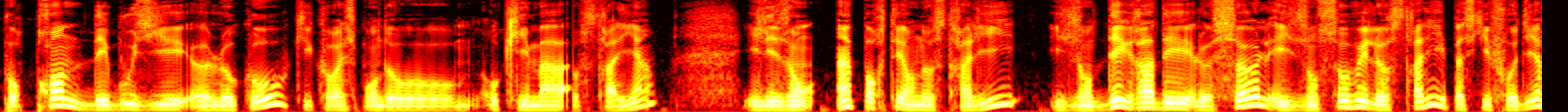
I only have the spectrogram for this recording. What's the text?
pour prendre des bousiers euh, locaux qui correspondent au climat australien. Ils les ont importés en Australie ils ont dégradé le sol et ils ont sauvé l'Australie parce qu'il faut dire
